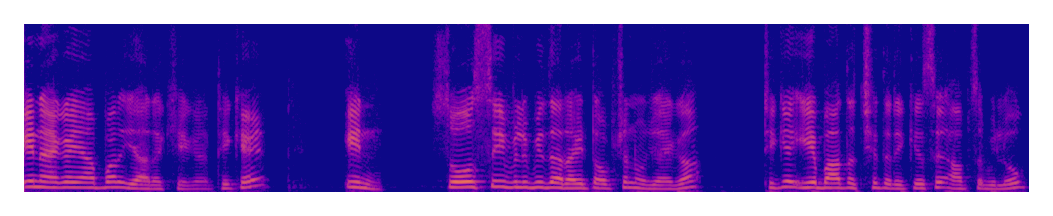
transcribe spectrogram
in आएगा यहाँ पर, याद रखिएगा, ठीक है? In so C will be the right option हो जाएगा। ठीक है, ये बात अच्छे तरीके से आप सभी लोग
